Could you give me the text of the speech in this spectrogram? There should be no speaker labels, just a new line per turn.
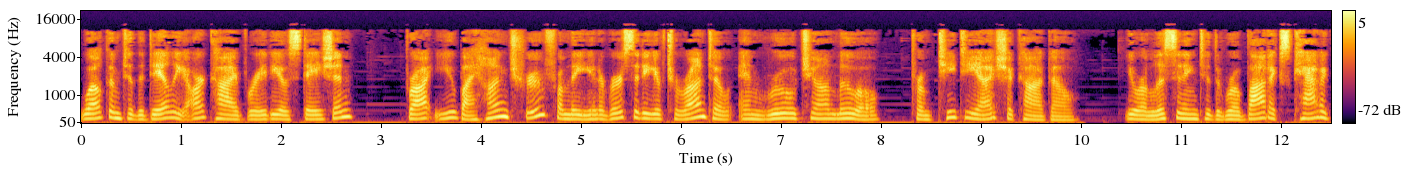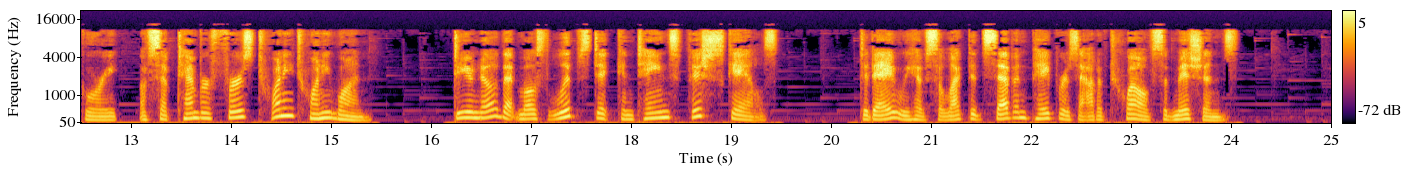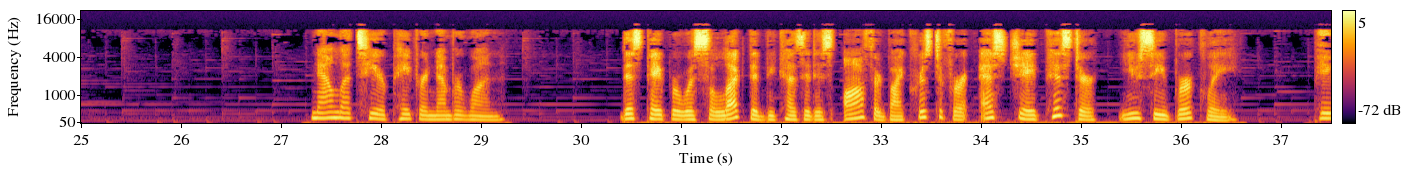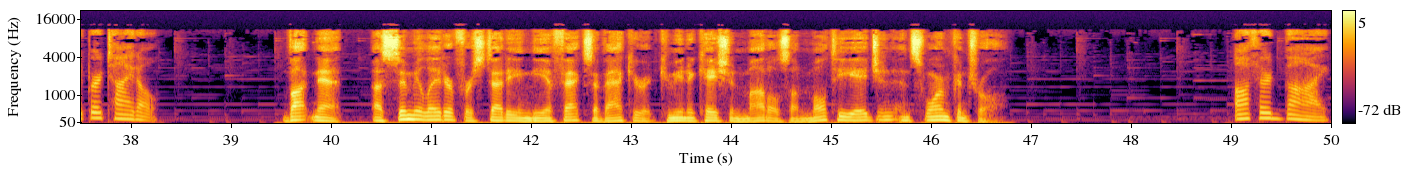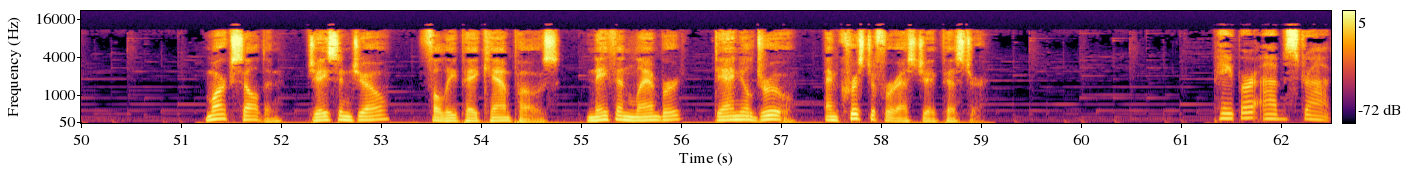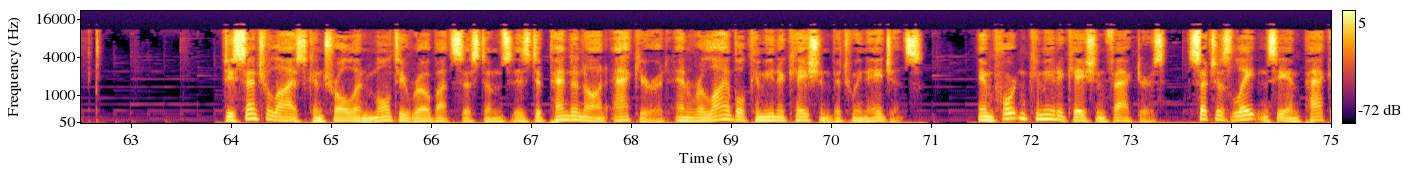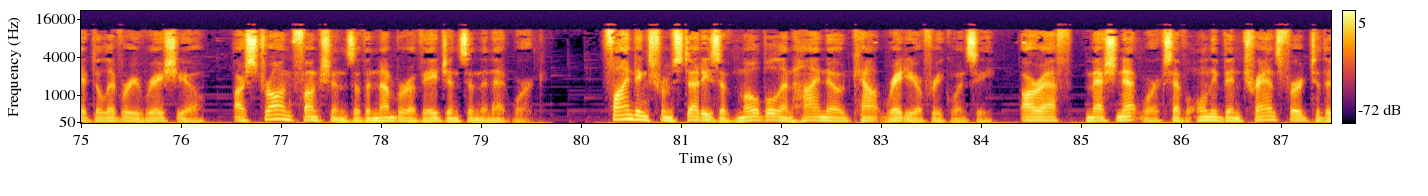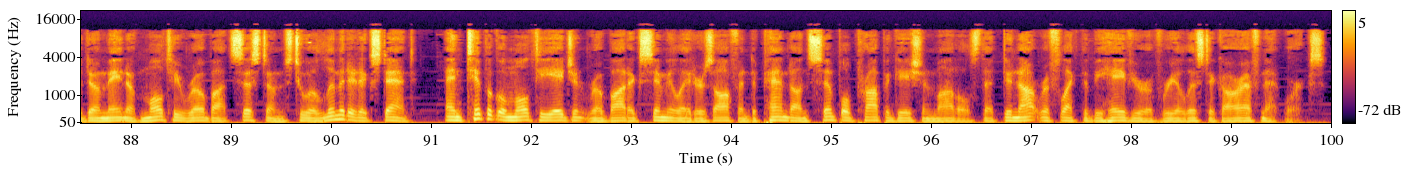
Welcome to the Daily arXiv radio station, brought you by Hung Tru from the University of Toronto and Ruotian Luo from TTI Chicago. You are listening to the robotics category of September 1, 2021. Do you know that most lipstick contains fish scales? Today we have selected 7 papers out of 12 submissions. Now let's hear paper number 1. This paper was selected because it is authored by Kristofer S. J. Pister, UC Berkeley.
Paper title
Botnet, a simulator for studying the effects of accurate communication models on multi agent and swarm control.
Authored by
Mark Selden, Jason Zhou, Felipe Campos, Nathan Lambert, Daniel Drew, and Kristofer S. J. Pister.
Paper Abstract
Decentralized control in multi robot systems is dependent on accurate and reliable communication between agents. Important communication factors, such as latency and packet delivery ratio, are strong functions of the number of agents in the network. Findings from studies of mobile and high node count radio frequency, RF, mesh networks have only been transferred to the domain of multi robot systems to a limited extent, and typical multi-agent robotic simulators often depend on simple propagation models that do not reflect the behavior of realistic RF networks.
